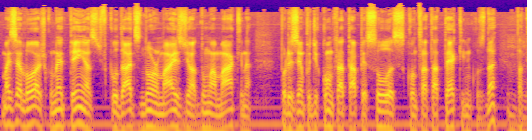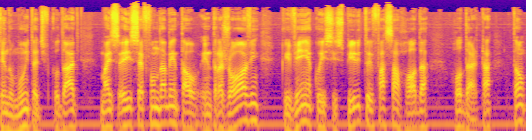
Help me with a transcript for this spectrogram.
mas é lógico, né? tem as dificuldades normais de, de uma máquina, por exemplo, de contratar pessoas, contratar técnicos, né? Está uhum. tendo muita dificuldade, mas isso é fundamental. Entra jovem, que venha com esse espírito e faça a roda rodar, tá? Então,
